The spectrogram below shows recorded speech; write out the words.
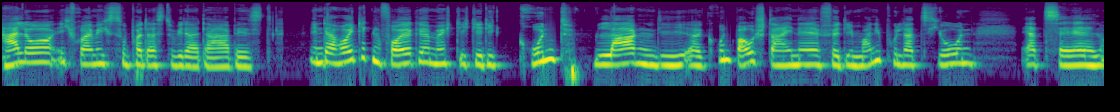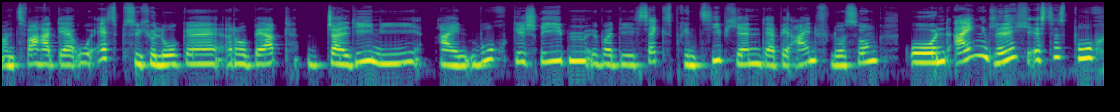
Hallo, ich freue mich super, dass du wieder da bist. In der heutigen Folge möchte ich dir die Grundlagen, die äh, Grundbausteine für die Manipulation erzählen. Und zwar hat der US-Psychologe Robert Gialdini ein Buch geschrieben über die sechs Prinzipien der Beeinflussung. Und eigentlich ist das Buch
